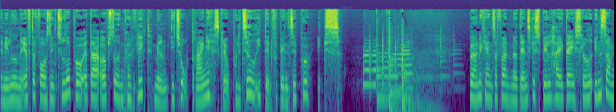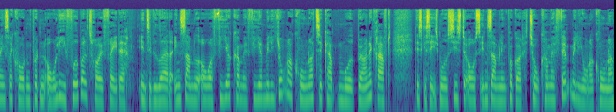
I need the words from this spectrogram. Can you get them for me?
Den indledende efterforskning tyder på, at der er opstået en konflikt mellem de to drenge, skrev politiet i den forbindelse på X. Børnecancerfonden og Danske Spil har i dag slået indsamlingsrekorden på den årlige fodboldtrøje fredag. Indtil videre er der indsamlet over 4,4 millioner kroner til kampen mod børnekraft. Det skal ses mod sidste års indsamling på godt 2,5 millioner kroner.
